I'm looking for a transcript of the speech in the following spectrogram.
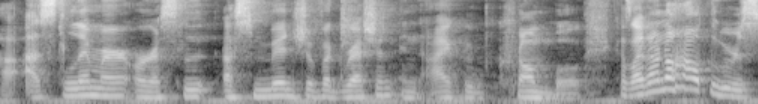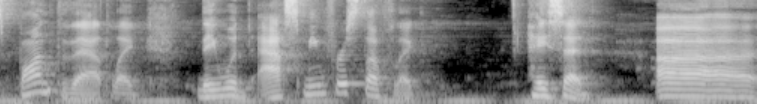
a slimmer or a, sl- a smidge of aggression and I could crumble because I don't know how to respond to that. Like they would ask me for stuff like, "Hey, said, uh,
